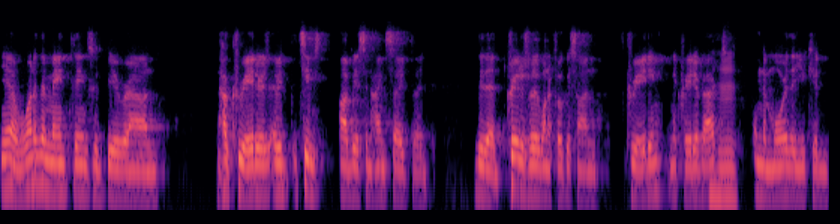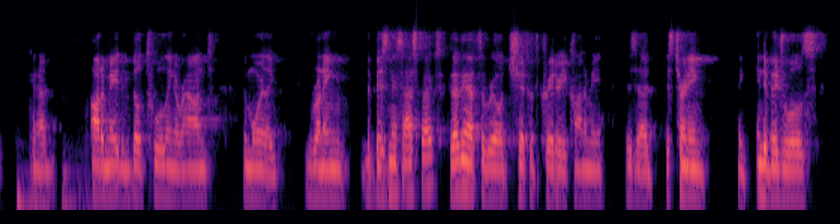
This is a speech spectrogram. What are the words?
yeah, one of the main things would be around how creators, I mean, it seems obvious in hindsight, but that creators really want to focus on creating in the creative act. Mm-hmm. And the more that you can kind of automate and build tooling around, the more like running the business aspect because I think that's the real shift with the creator economy is that it's turning like individuals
